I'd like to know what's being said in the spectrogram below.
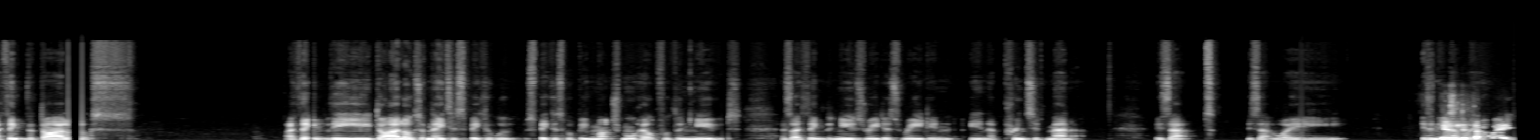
I think the dialogues. I think the dialogues of native speaker will, speakers would be much more helpful than news, as I think the news readers read in in a printed manner. Is that is that way? Isn't it Isn't that it that way?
